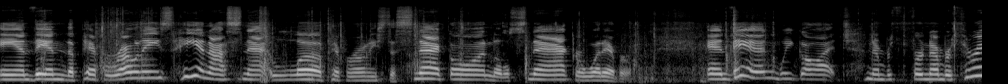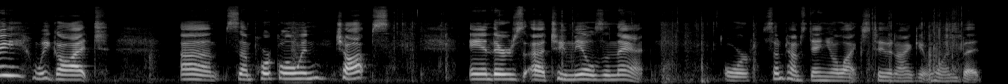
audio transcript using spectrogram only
And then the pepperonis. He and I snack love pepperonis to snack on, little snack or whatever. And then we got number for number three, we got um, some pork loin chops. And there's uh, two meals in that. Or sometimes Daniel likes two and I get one, but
